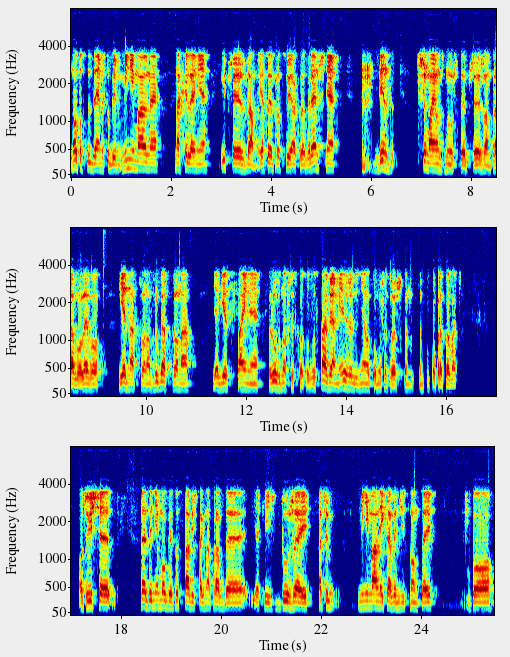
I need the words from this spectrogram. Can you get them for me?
no to wtedy dajemy sobie minimalne nachylenie i przejeżdżamy. Ja sobie pracuję akurat ręcznie, więc trzymając nóż sobie przejeżdżam prawo, lewo, jedna strona, druga strona. Jak jest fajnie, równo wszystko to zostawiam. Jeżeli nie, no to muszę troszkę nad tym popracować. Oczywiście wtedy nie mogę zostawić tak naprawdę jakiejś dużej, znaczy minimalnej krawędzi tnącej, bo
